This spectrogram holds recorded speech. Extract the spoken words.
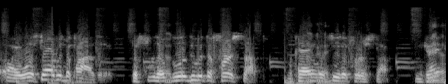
all right, we'll start with the positive. The, the, We'll do it the first up. Okay? Okay. let's do the first up. Okay, Yeah.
